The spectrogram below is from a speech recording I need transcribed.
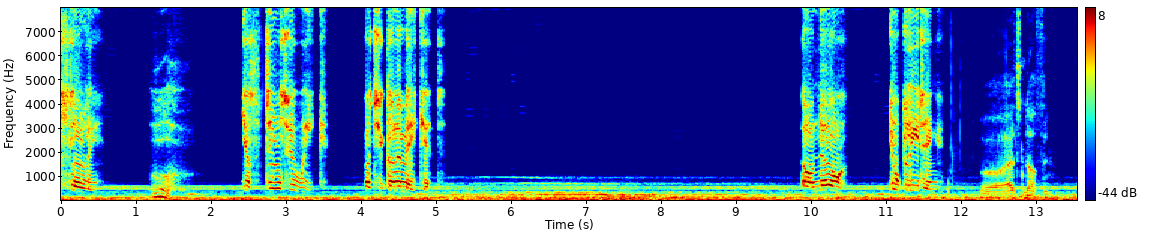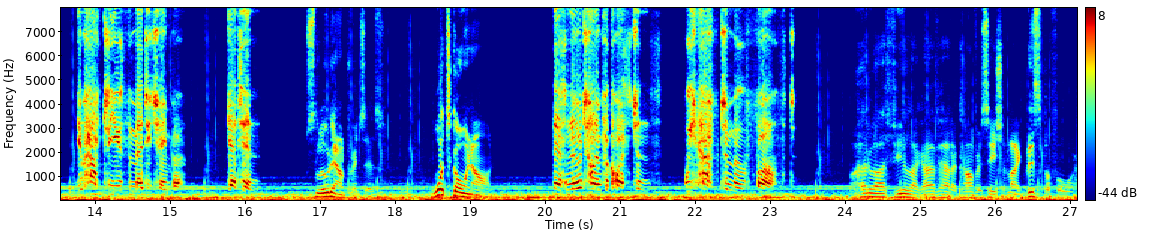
slowly. You're still too weak, but you're gonna make it. Oh no, you're bleeding. Uh, that's nothing. You have to use the medichamber. Get in. Slow down, Princess. What's going on? There's no time for questions. We have to move fast. Why do I feel like I've had a conversation like this before?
